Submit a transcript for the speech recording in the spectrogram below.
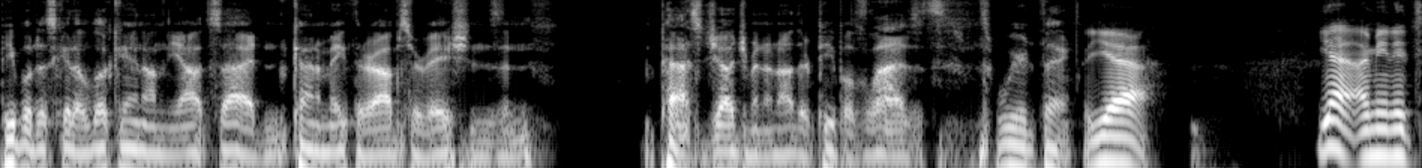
people just get to look in on the outside and kind of make their observations and pass judgment on other people's lives. It's it's a weird thing. Yeah. Yeah, I mean it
